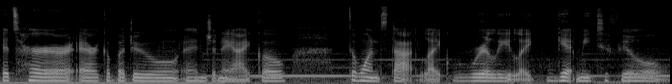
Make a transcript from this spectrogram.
It's her, Erykah Badu, and Jhené Aiko, the ones that like really like get me to feel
